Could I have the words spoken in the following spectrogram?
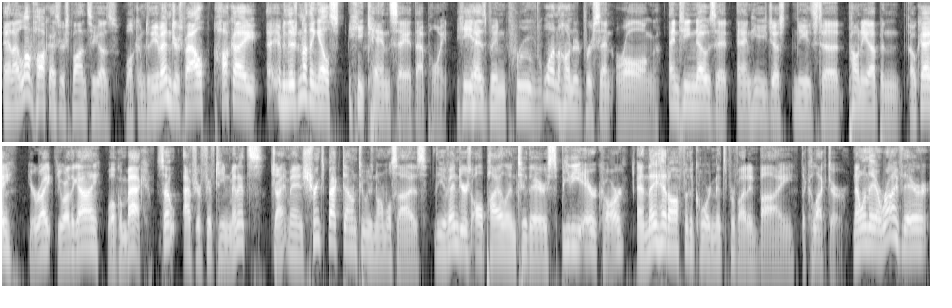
And I love Hawkeye's response. He goes, Welcome to the Avengers, pal. Hawkeye, I mean, there's nothing else he can say at that point. He has been proved 100% wrong, and he knows it, and he just needs to pony up and, okay, you're right, you are the guy. Welcome back. So, after 15 minutes, Giant Man shrinks back down to his normal size. The Avengers all pile into their speedy air car and they head off for the coordinates provided by the Collector. Now, when they arrive there,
